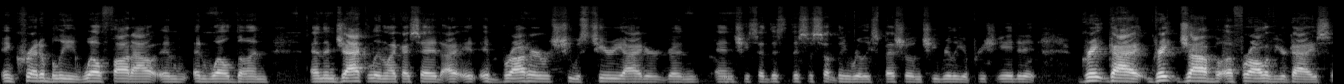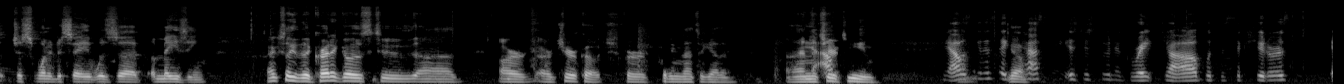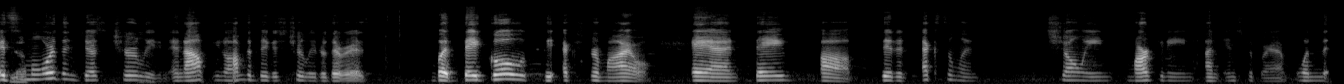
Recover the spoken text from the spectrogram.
incredibly well thought out and, and well done. And then Jacqueline, like I said, I, it, it brought her. She was teary eyed, and and she said this this is something really special, and she really appreciated it. Great guy, great job uh, for all of your guys. Just wanted to say it was uh, amazing. Actually, the credit goes to uh, our our cheer coach for putting that together, uh, and Yeah, the cheer team. Yeah, I was gonna say Yeah. Cassidy is just doing a great job with the six shooters. It's Yeah. more than just cheerleading, and I'm you know I'm the biggest cheerleader there is, but they go the extra mile, and they um, did an excellent showing marketing on Instagram when the,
